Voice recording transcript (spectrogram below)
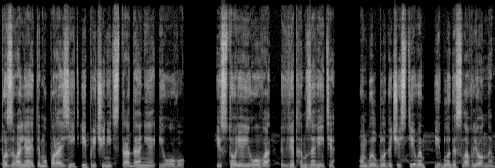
позволяет ему поразить и причинить страдания Иову. История Иова в Ветхом Завете. Он был благочестивым и благословленным.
